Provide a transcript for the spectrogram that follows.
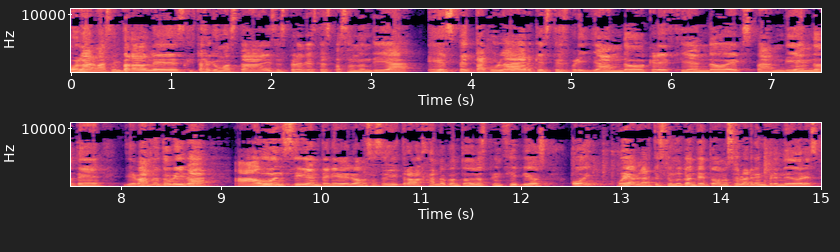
Hola, más imparables, ¿qué tal? ¿Cómo estáis? Espero que estés pasando un día espectacular, que estés brillando, creciendo, expandiéndote, llevando tu vida a un siguiente nivel. Vamos a seguir trabajando con todos los principios. Hoy voy a hablarte, estoy muy contento, vamos a hablar de emprendedores.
